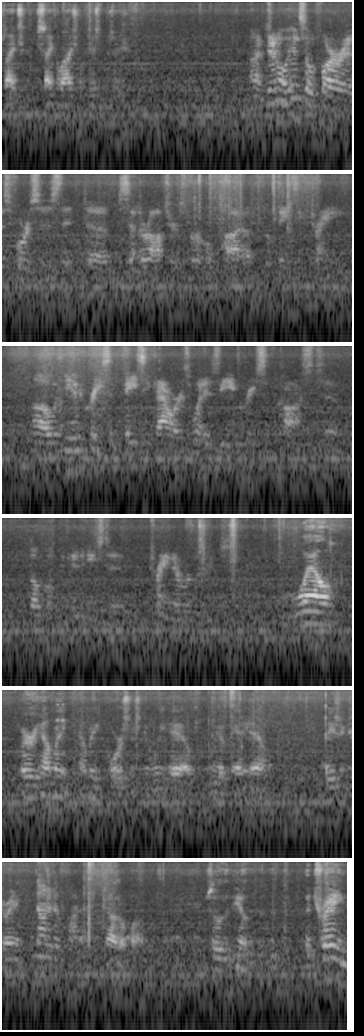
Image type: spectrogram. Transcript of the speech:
psych- psychological disposition. Uh, General, insofar as forces that uh, send their officers for a whole pot for basic training, uh, with the increase in basic hours, what is the increase of cost local communities to train their recruits? Well, Mary, how many, how many courses do we have? We have any now? Basic training? Not at OPOTA. Not a lot. So, the- you know, the, the, the training,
